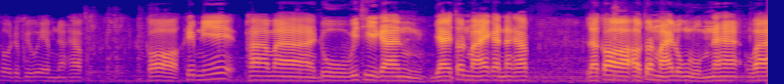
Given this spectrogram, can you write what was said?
ชว์ WM นะครับ ก็คลิปนี้พามาดูวิธีการย้ายต้นไม้กันนะครับ แล้วก็เอาต้นไม้ลงหลุมนะฮะว่า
